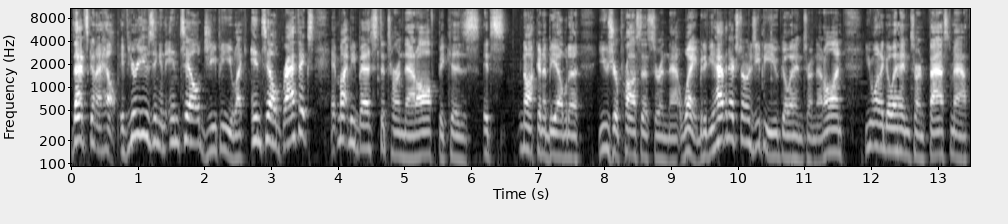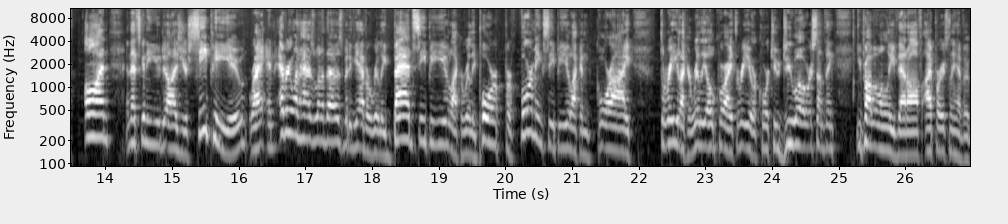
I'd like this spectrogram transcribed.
that's going to help. If you're using an Intel GPU, like Intel graphics, it might be best to turn that off because it's not going to be able to use your processor in that way. But if you have an external GPU, go ahead and turn that on. You want to go ahead and turn fast math on, and that's going to utilize your CPU, right? And everyone has one of those, but if you have a really bad CPU, like a really poor performing CPU, like a Core i 3, like a really old Core i3 or Core 2 Duo or something, you probably want to leave that off. I personally have a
